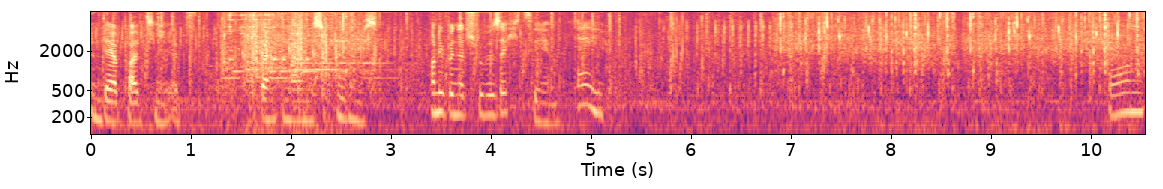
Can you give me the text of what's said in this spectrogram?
in der Partie jetzt. Dank meines Kuchens. Und ich bin jetzt Stufe 16. Yay. Und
